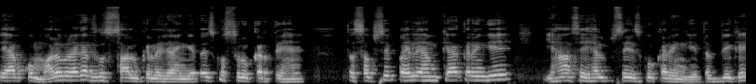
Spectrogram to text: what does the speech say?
तो आपको मालूम रहेगा तो इसको सॉल्व कर ले जाएँगे। तो इसको शुरू करते हैं। तो सबसे पहले हम क्या करेंगे, यहाँ से हेल्प से इसको करेंगे। तब देखे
